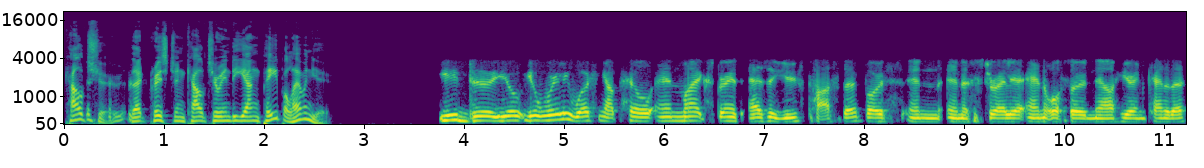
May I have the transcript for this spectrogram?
culture, that Christian culture, into young people, haven't you? You do. You're, you're really working uphill. And my experience as a youth pastor, both in, in Australia and also now here in Canada,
